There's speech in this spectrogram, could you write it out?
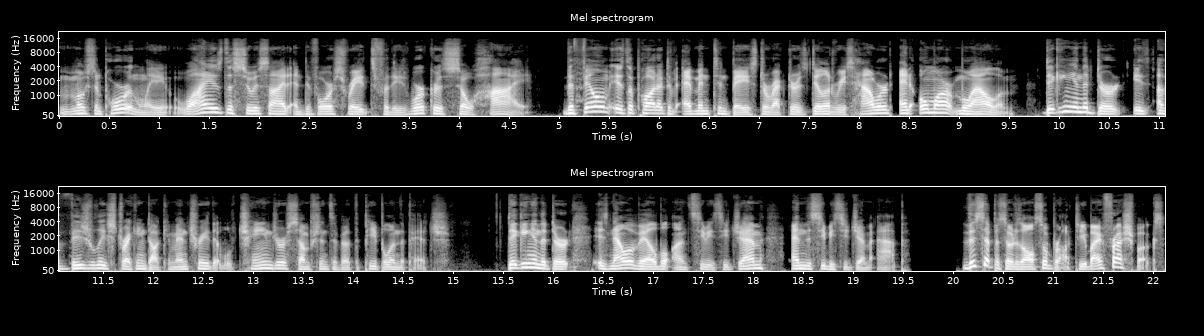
most importantly, why is the suicide and divorce rates for these workers so high? The film is the product of Edmonton based directors Dylan Reese Howard and Omar Mouallem. Digging in the Dirt is a visually striking documentary that will change your assumptions about the people in the pitch. Digging in the Dirt is now available on CBC Gem and the CBC Gem app. This episode is also brought to you by FreshBooks.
